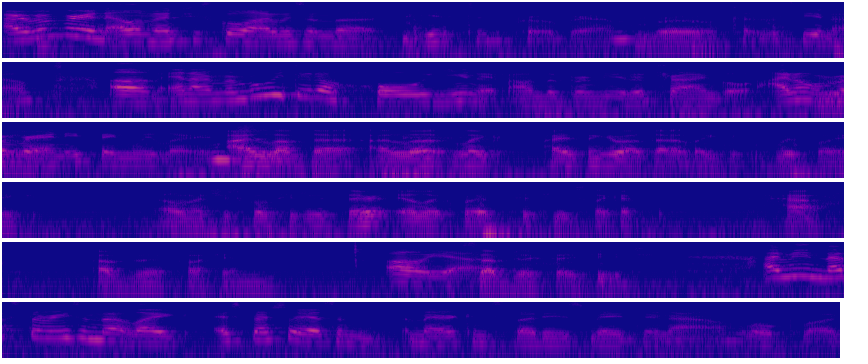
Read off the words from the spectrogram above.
I remember in elementary school I was in the gifted program Bro. because you know, um, and I remember we did a whole unit on the Bermuda Triangle. I don't remember anything we learned. I love that. I love like I think about that like with like elementary school teachers. They're ill equipped to teach like a half of the fucking oh yeah. subjects they teach. I mean, that's the reason that, like, especially as an American Studies major now, little plug,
